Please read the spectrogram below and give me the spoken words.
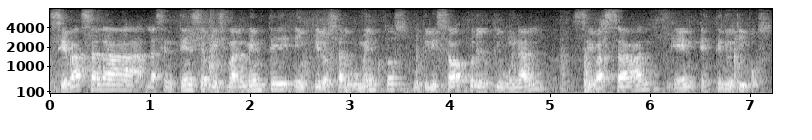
se basa la, sentencia principalmente en que los argumentos utilizados por el tribunal se basaban en estereotipos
